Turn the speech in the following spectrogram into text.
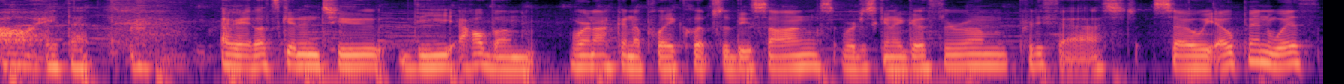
Oh, I hate that. Okay, let's get into the album. We're not going to play clips of these songs. We're just going to go through them pretty fast. So we open with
